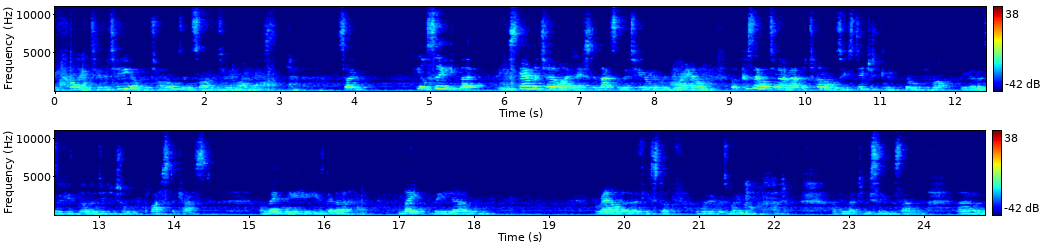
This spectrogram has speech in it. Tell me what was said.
the connectivity of the tunnels inside the termite nest. So you'll see that he scanned the termite nest and that's the material in brown. But because they want to know about the tunnels, he's digitally built them up, you know, as if he's done a digital plaster cast. And then he, he's going to make the um, brown earthy stuff, or whatever it's made of. I didn't actually see the sample. Um,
